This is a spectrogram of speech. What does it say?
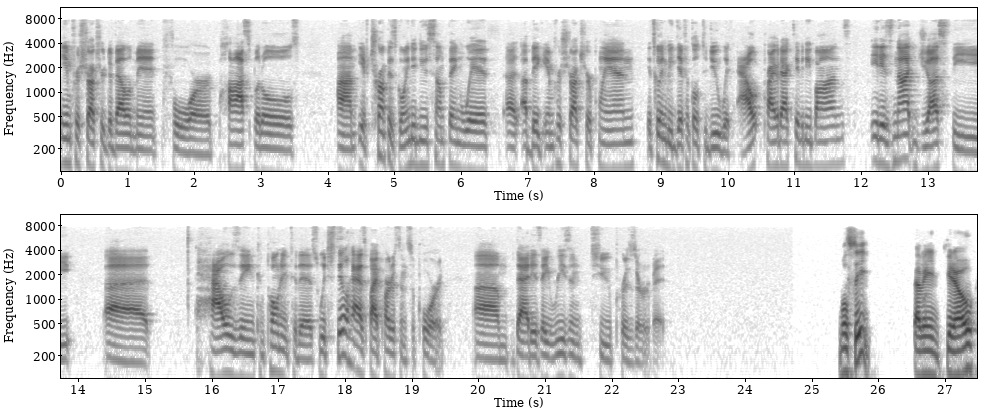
infrastructure development, for hospitals. Um, if Trump is going to do something with a, a, big infrastructure plan, it's going to be difficult to do without private activity bonds. It is not just the uh, housing component to this, which still has bipartisan support, um, that is a reason to preserve it. We'll see. I mean, you know,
